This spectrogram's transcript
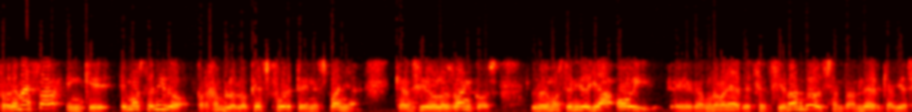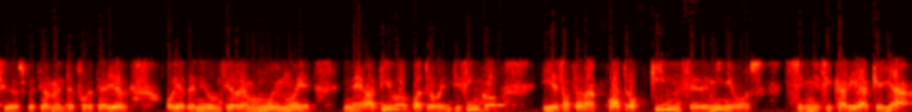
problema está en que hemos tenido, por ejemplo, lo que es fuerte en España, que han sido los bancos, lo hemos tenido ya hoy, eh, de alguna manera, decepcionando. El Santander, que había sido especialmente fuerte ayer, hoy ha tenido un cierre muy, muy negativo, 4,25, y esa zona 4,15 de mínimos significaría que ya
